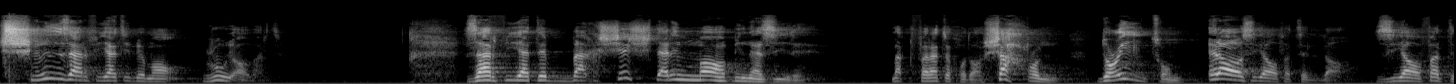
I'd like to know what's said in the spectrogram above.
چنین ظرفیتی به ما روی آورد. ظرفیت بخشش در این ماه بی نظیره مغفرت خدا. شهر دعیتم الى زیافت الله. زیافت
